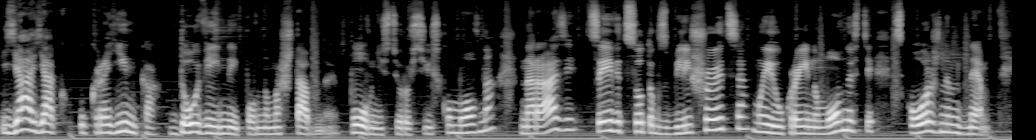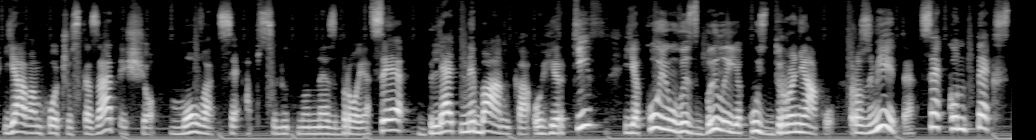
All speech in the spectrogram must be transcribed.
Я, як українка до війни повномасштабної, повністю російськомовна, наразі цей відсоток збільшується моєї україномовності з кожним днем. Я вам хочу сказати, що мова це абсолютно не зброя. Це блядь, не банка огірків, якою ви збили якусь дроняку. Розумієте? Це контекст,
